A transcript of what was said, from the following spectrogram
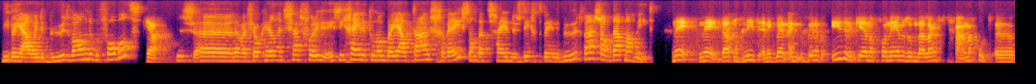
die bij jou in de buurt woonde bijvoorbeeld. Ja. Dus daar was je ook heel enthousiast voor. Is diegene toen ook bij jou thuis geweest? Omdat zij dus dichter in de buurt was of dat nog niet? Nee, nee, dat nog niet. En ik ben, ik ben ook iedere keer nog voornemens om daar langs te gaan. Maar goed, uh,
